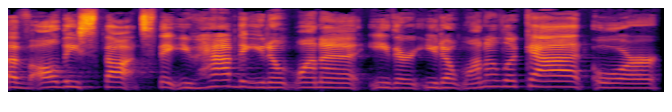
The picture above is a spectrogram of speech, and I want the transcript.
of all these thoughts that you have that you don't want to either you don't want to look at or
